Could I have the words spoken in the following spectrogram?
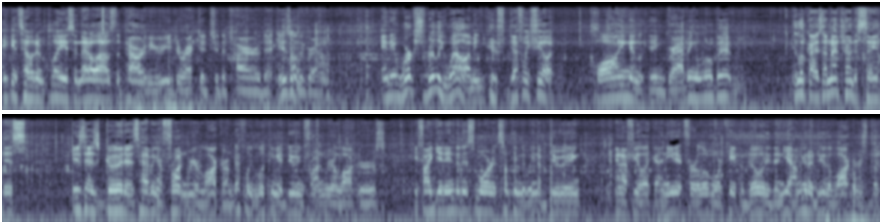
It gets held in place and that allows the power to be redirected to the tire that is on the ground. And it works really well. I mean, you can definitely feel it clawing and, and grabbing a little bit. And look guys, I'm not trying to say this is as good as having a front and rear locker. I'm definitely looking at doing front and rear lockers. If I get into this more, it's something that we end up doing and I feel like I need it for a little more capability, then yeah, I'm gonna do the lockers. But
